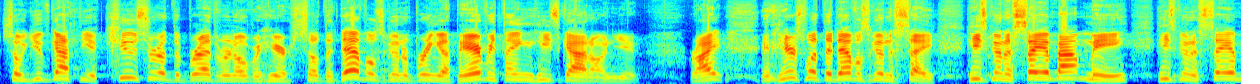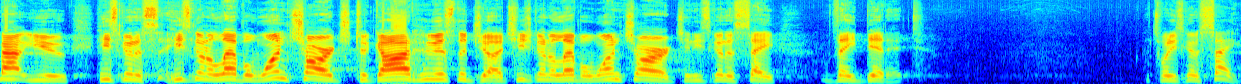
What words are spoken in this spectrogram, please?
So you've got the accuser of the brethren over here. So the devil's going to bring up everything he's got on you, right? And here's what the devil's going to say. He's going to say about me, he's going to say about you, he's going to he's going to level one charge to God who is the judge. He's going to level one charge and he's going to say they did it. That's what he's going to say.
